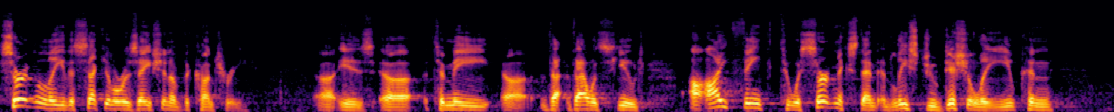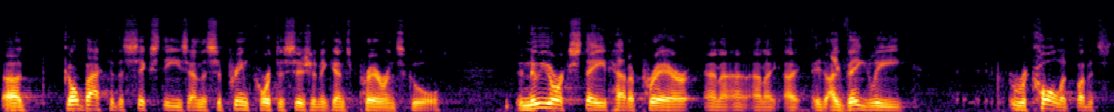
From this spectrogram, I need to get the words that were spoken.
Certainly, the secularization of the country uh, is, uh, to me, uh, that, that was huge. I think to a certain extent, at least judicially, you can uh, go back to the 60s and the Supreme Court decision against prayer in school. New York State had a prayer, and, I, and I, I, I vaguely recall it, but it's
